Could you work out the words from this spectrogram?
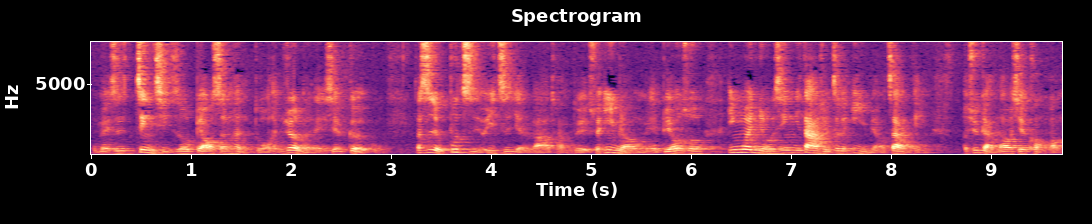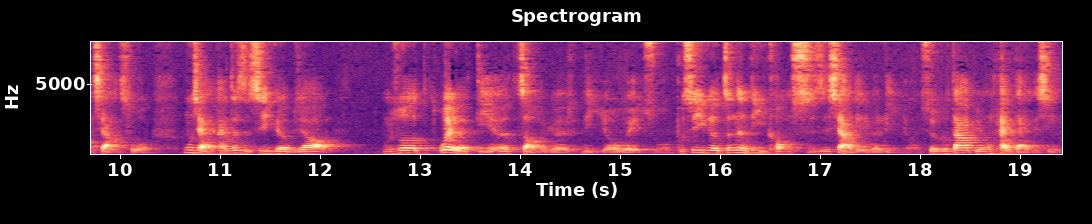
我们也是近期之后飙升很多、很热门的一些个股。但是有不止有一支研发团队，所以疫苗我们也不用说，因为牛津大学这个疫苗暂停而去感到一些恐慌下挫。目前来看，这只是一个比较。我们说，为了跌而找一个理由为主，不是一个真的利空实质下跌一个理由。所以说，大家不用太担心，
